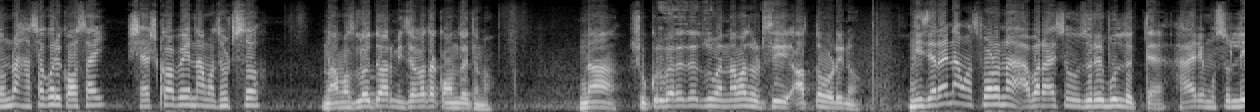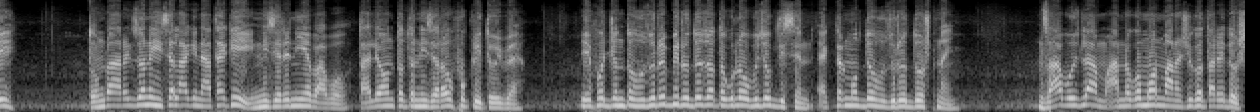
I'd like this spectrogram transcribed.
তোমরা হাসা করে কসাই শেষ কবে নামাজ উঠছ? নামাজ লই তো আর মিছা কথা কম যাইতো না। না শুক্রবারে যে জুমার নামাজ উঠছি আর তো হরি না। নিজেরাই নামাজ পড়ো না আবার আইসো হুজুরের ভুল ধরতে। হায় রে মুসল্লি। তোমরা আরেকজনে হিসা লাগি না থাকি নিজেরে নিয়ে পাবো তাহলে অন্তত নিজেরাও উপকৃত হইবে। এ পর্যন্ত হুজুরের বিরুদ্ধে যতগুলো অভিযোগ দিছেন একটার মধ্যে হুজুরের দোষ নাই। যা বুঝলাম আন্নগমন মানসিকতারই দোষ।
